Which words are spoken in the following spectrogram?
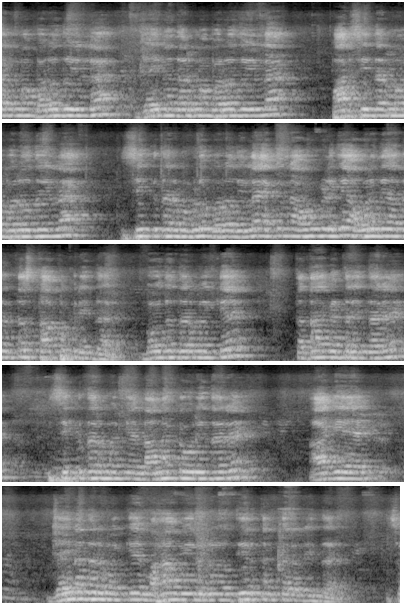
ಧರ್ಮ ಬರೋದು ಇಲ್ಲ, ಜೈನ ಧರ್ಮ ಬರೋದು ಇಲ್ಲ ಪಾರ್ಸಿ ಧರ್ಮ ಬರೋದು ಇಲ್ಲ ಸಿಖ್ ಧರ್ಮಗಳು ಬರೋದಿಲ್ಲ ಯಾಕಂದ್ರೆ ಅವುಗಳಿಗೆ ಅವರದೇ ಆದಂಥ ಸ್ಥಾಪಕರಿದ್ದಾರೆ. ಬೌದ್ಧ ಧರ್ಮಕ್ಕೆ ತಥಾಗತರಿದ್ದಾರೆ ಸಿಖ್ ಧರ್ಮಕ್ಕೆ ನಾನಕ್ ಅವರಿದ್ದಾರೆ ಹಾಗೆ ಜೈನ ಧರ್ಮಕ್ಕೆ ಮಹಾವೀರರು ತೀರ್ಥಂಕರರಿದ್ದಾರೆ. ಸೊ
